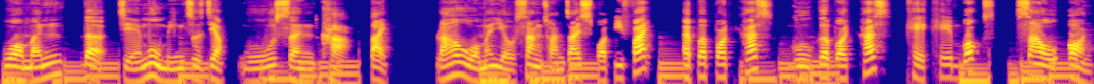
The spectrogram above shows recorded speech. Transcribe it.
我们的节目名字叫无声卡带，然后我们有上传在 Spotify、Apple Podcast、Google Podcast、KKBox、Sound On，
